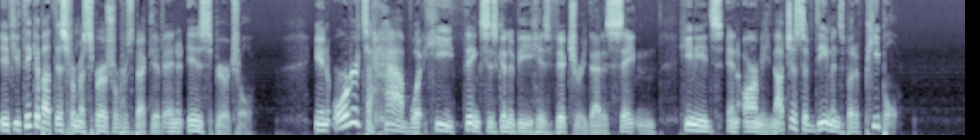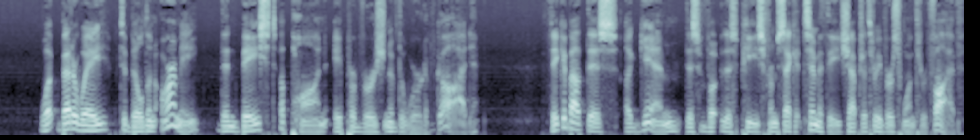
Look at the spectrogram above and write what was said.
If you think about this from a spiritual perspective, and it is spiritual, in order to have what he thinks is going to be his victory, that is Satan, he needs an army, not just of demons, but of people. What better way to build an army than based upon a perversion of the Word of God? Think about this again, this, this piece from 2 Timothy chapter 3, verse 1 through 5.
